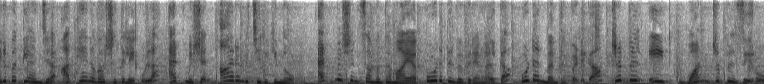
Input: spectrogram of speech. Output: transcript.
ഇരുപത്തിയഞ്ച് അധ്യയന വർഷത്തിലേക്കുള്ള അഡ്മിഷൻ ആരംഭിച്ചിരിക്കുന്നു. അഡ്മിഷൻ സംബന്ധമായ കൂടുതൽ വിവരങ്ങൾക്ക് ഉടൻ ബന്ധപ്പെടുക triple eight one triple zero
